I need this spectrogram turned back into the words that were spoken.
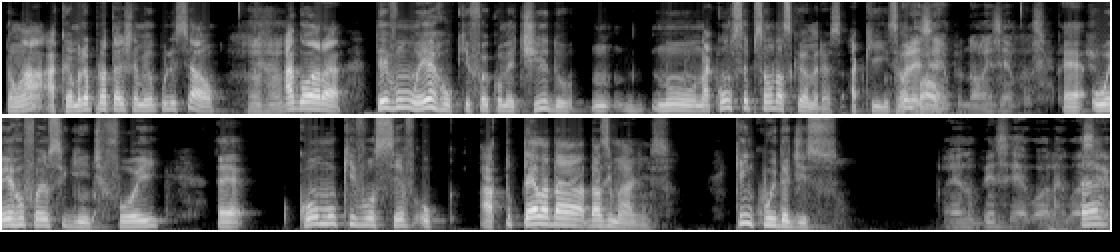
Então a, a câmera protege também o policial. Uhum. Agora, Teve um erro que foi cometido no, na concepção das câmeras aqui em São Por Paulo. Por exemplo, dá um exemplo. Assim. É, o erro foi o seguinte, foi é, como que você... O, a tutela da, das imagens. Quem cuida disso? É, não pensei agora. Agora é. você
